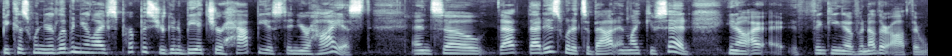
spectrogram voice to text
because when you're living your life's purpose you're going to be at your happiest and your highest and so that that is what it's about. And like you said, you know, I, thinking of another author,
